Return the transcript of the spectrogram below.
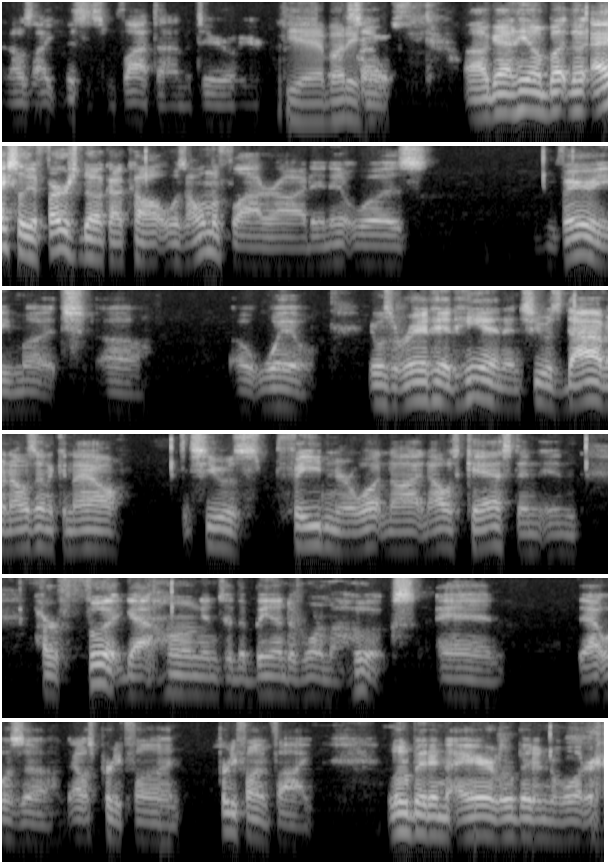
and I was like, this is some fly time material here. Yeah, buddy. So I got him. But the, actually, the first duck I caught was on the fly rod, and it was very much uh, a whale. It was a redhead hen, and she was diving. I was in a canal. She was feeding or whatnot, and I was casting, and her foot got hung into the bend of one of my hooks, and that was a that was pretty fun. Pretty fun fight. A little bit in the air, a little bit in the water.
